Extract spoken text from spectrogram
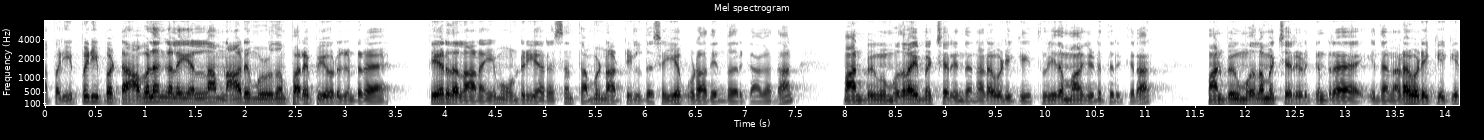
அப்படி இப்படிப்பட்ட அவலங்களை எல்லாம் நாடு முழுவதும் பரப்பி வருகின்ற தேர்தல் ஆணையம் ஒன்றிய அரசும் தமிழ்நாட்டில் இதை செய்யக்கூடாது என்பதற்காக தான் மாண்புமிகு முதலமைச்சர் இந்த நடவடிக்கையை துரிதமாக எடுத்திருக்கிறார். மாண்புமிகு முதலமைச்சர் எடுக்கின்ற இந்த நடவடிக்கைக்கு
